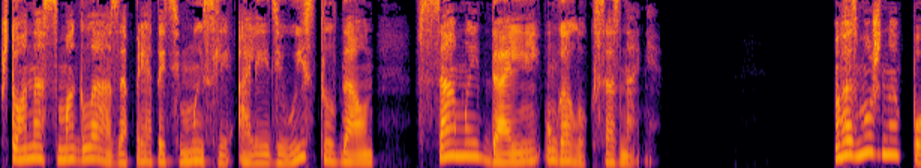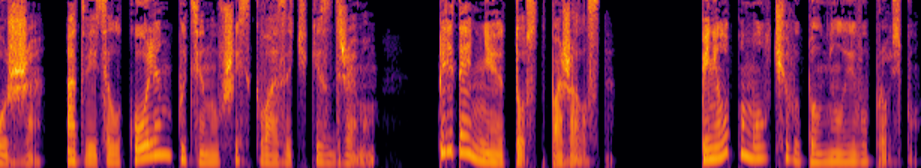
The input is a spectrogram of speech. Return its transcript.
что она смогла запрятать мысли о леди Уистлдаун в самый дальний уголок сознания. «Возможно, позже», — ответил Колин, потянувшись к вазочке с джемом. «Передай мне тост, пожалуйста». Пенелопа молча выполнила его просьбу.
